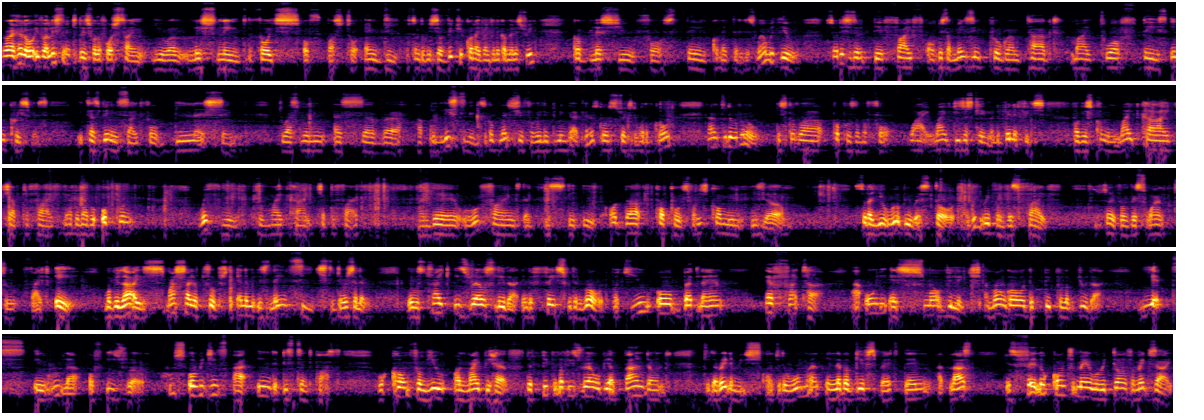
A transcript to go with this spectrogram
All right, hello. If you are listening to this for the first time, you are listening to the voice of Pastor ND, Pastor Division of Victory Corner Evangelical Ministry. God bless you for staying connected. It is well with you. So, this is day five of this amazing program tagged My 12 Days in Christmas. It has been insightful, blessing to as many as uh, have been listening. So, God bless you for really doing that. Let us go straight to the Word of God. And today we're going to discover purpose number four. Why? Why Jesus came and the benefits of his coming. Micah chapter 5. You have the Bible open with me to Micah chapter 5. And there we will find that this, the, the other purpose for his coming is uh, so that you will be restored. I'm going to read from verse 5. Sorry, from verse 1 to 5a. Mobilize, marshal your troops. The enemy is laying siege to Jerusalem. They will strike Israel's leader in the face with a rod. But you, O Bethlehem Ephratah, are only a small village among all the people of Judah. Yet a ruler of Israel, whose origins are in the distant past, will come from you on my behalf. The people of Israel will be abandoned to their enemies until the woman in labor gives birth. Then at last his fellow countrymen will return from exile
